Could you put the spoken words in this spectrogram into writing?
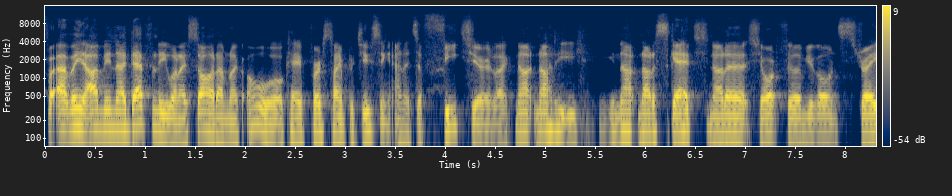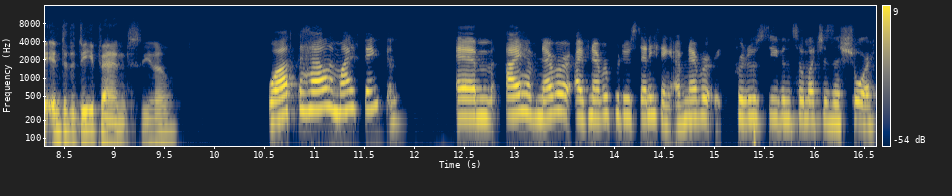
for, I mean, I mean, I definitely when I saw it, I'm like, oh, okay, first time producing, and it's a feature, like not not a not not a sketch, not a short film. You're going straight into the deep end, you know. What the hell am I thinking? Um, I have never, I've never produced anything. I've never produced even so much as a short.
